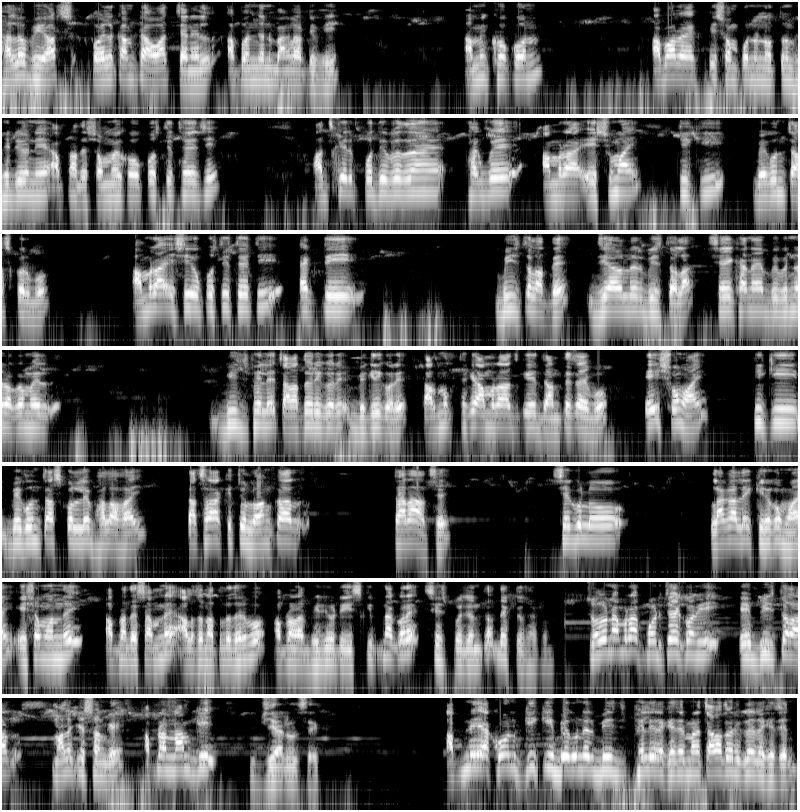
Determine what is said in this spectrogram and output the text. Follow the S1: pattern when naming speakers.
S1: Hello viewers welcome to our channel Apanjan Bangla TV. আমি খোকন। আবারও একটি সম্পূর্ণ নতুন ভিডিও নিয়ে আপনাদের সম্মুখে উপস্থিত হয়েছি। আজকের প্রতিবেদনে থাকবে আমরা এই সময় কি কি বেগুন চাষ করব। আমরা এসে উপস্থিত হয়েছি একটি বীজতলাতে, জিয়ারুলের বীজতলা। সেইখানে বিভিন্ন রকমের বীজ ফেলে চারা তৈরি করে বিক্রি করে তার মুখ থেকে আমরা আজকে জানতে চাইব এই সময় কি কি বেগুন চাষ করলে ভালো হয়। তাছাড়া কিছু লঙ্কার চারা আছে সেগুলো লাগালে কীরকম হয় এই সম্বন্ধেই আপনাদের সামনে আলোচনা তুলে ধরবো। আপনারা ভিডিওটি স্কিপ না করে শেষ পর্যন্ত দেখতে থাকুন। চলুন আমরা পরিচয় করি এই বীজতলার মালিকের সঙ্গে। আপনার নাম কি?
S2: জিয়ারুল শেখ।
S1: আপনি এখন কি কি বেগুনের বীজ ফেলে রেখেছেন মানে চারা তৈরি করে রেখেছেন?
